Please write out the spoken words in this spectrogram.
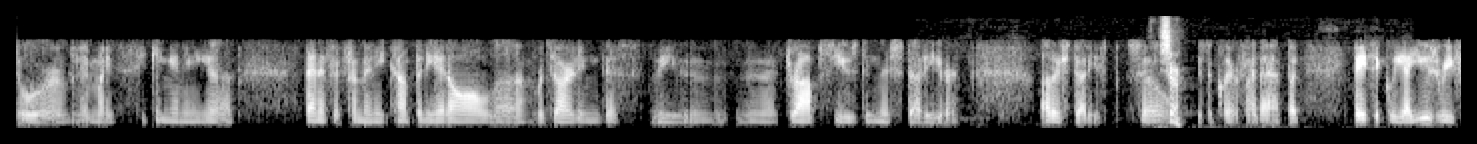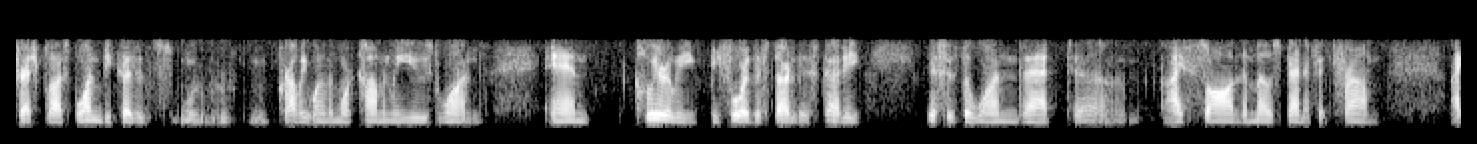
or am I seeking any uh, benefit from any company at all uh, regarding this the uh, drops used in this study or other studies. So sure. just to clarify that, but basically, I use Refresh Plus one because it's probably one of the more commonly used ones, and clearly before the start of this study, this is the one that uh, I saw the most benefit from. I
